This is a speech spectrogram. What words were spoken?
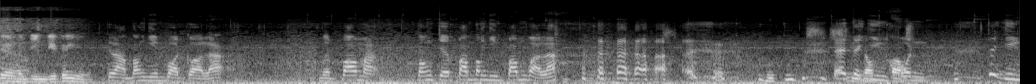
เดินมายิงดื้อทีหลังต้องยิงบอดก่อนละ เหมือนป้อมอะ ต้องเจอป้อมต้องยิงป้อมก่อนละ ๆแต่จะยิงคน จะยิง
